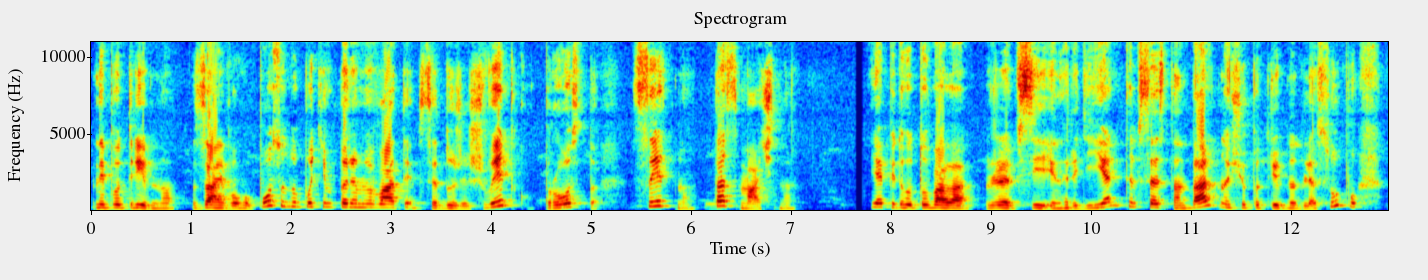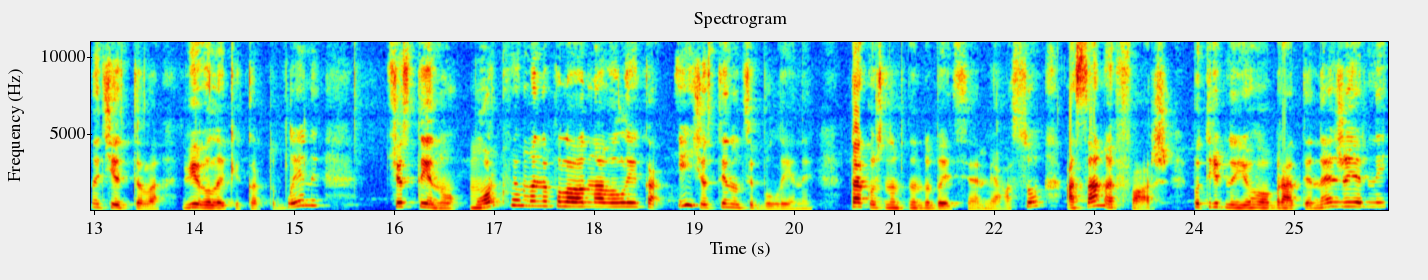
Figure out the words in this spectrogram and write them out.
Не потрібно зайвого посуду потім перемивати. Все дуже швидко, просто, ситно та смачно. Я підготувала вже всі інгредієнти, все стандартно, що потрібно для супу. Начистила дві великі картоплини, частину моркви в мене була одна велика, і частину цибулини. Також нам знадобиться м'ясо, а саме фарш. Потрібно його брати не жирний,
